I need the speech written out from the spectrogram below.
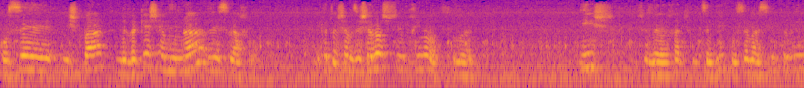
עושה משפט, מבקש אמונה ואסלח לו. וכתוב שם, זה שלוש בחינות, זאת אומרת, איש שזה אחד שהוא צדיק, הוא עושה מעשים טובים,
